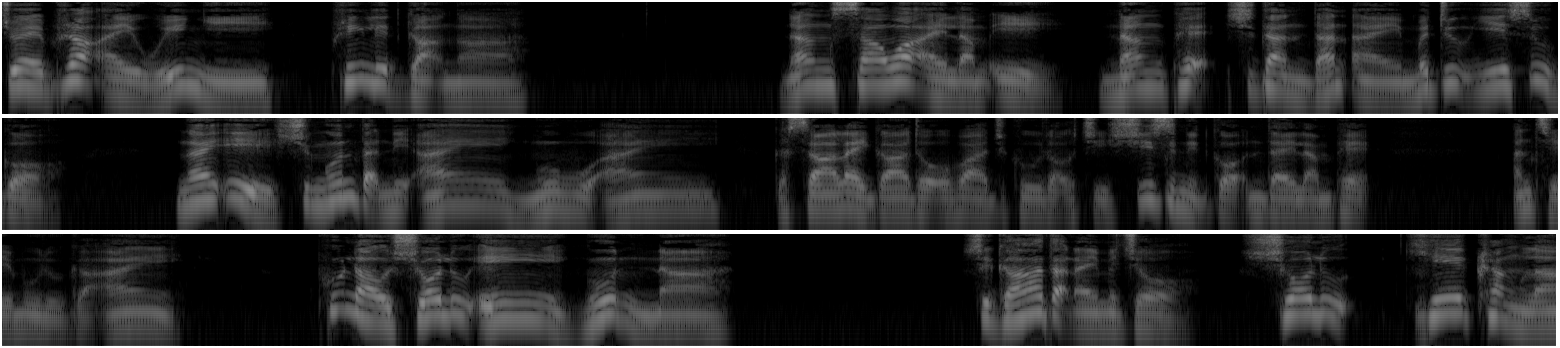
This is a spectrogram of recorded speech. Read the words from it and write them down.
ကျွဲဖရအိုင်ဝင်းကြီးဖရင်လစ်ကငါနန်းဆာဝအိုင်လမ်အေနန်းဖက်ရှိတန်ဒန်အိုင်မတုယေစုကိုငိုင်အေရှငွန်းတနိအိုင်ငူဘူးအိုင်ကစားလိုက်ကားတော့အဘတခုတော့အချီရှိစနစ်ကအန်တိုင်လမ်ဖက်အန်ချေမူလူကအိုင်ဖူနောက်လျှောလူအိမ်ငုနာရှိကားတန်အိုင်မကျော်လျှောလူ ะไอผู้นาวชอลูเองุนนาชิกาตัดไอมจ่อชอลูเคครั้งลา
